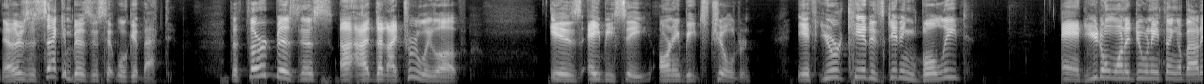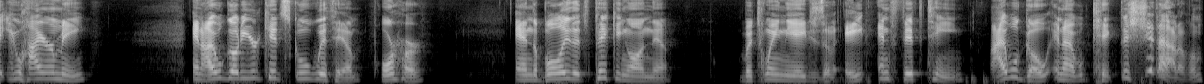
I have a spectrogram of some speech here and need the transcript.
Now, there's a second business that we'll get back to. The third business uh, I, that I truly love is ABC, Arnie Beats Children. If your kid is getting bullied and you don't want to do anything about it, you hire me, and I will go to your kid's school with him or her, and the bully that's picking on them between the ages of 8 and 15, I will go and I will kick the shit out of them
